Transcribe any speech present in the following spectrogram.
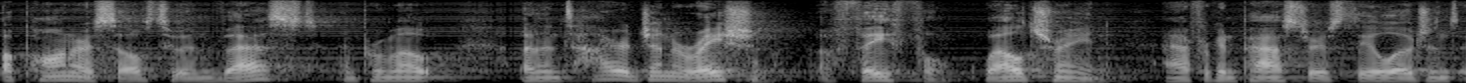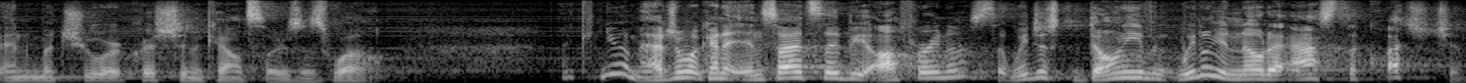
upon ourselves to invest and promote an entire generation of faithful, well trained African pastors, theologians, and mature Christian counselors as well? Can you imagine what kind of insights they'd be offering us that we just don't even, we don't even know to ask the question?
